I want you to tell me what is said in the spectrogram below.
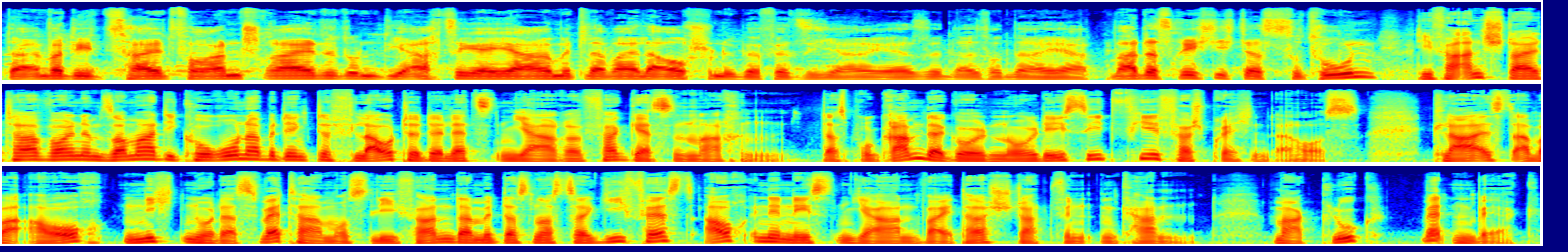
da einfach die Zeit voranschreitet und die 80er Jahre mittlerweile auch schon über 40 Jahre her sind. Also von daher war das richtig, das zu tun. Die Veranstalter wollen im Sommer die Corona-bedingte Flaute der letzten Jahre vergessen machen. Das Programm der Golden Oldies sieht vielversprechend aus. Klar ist aber auch, nicht nur das Wetter muss liefern, damit das Nostalgiefest auch in den nächsten Jahren weiter stattfinden kann. Marc Klug, Wettenberg.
